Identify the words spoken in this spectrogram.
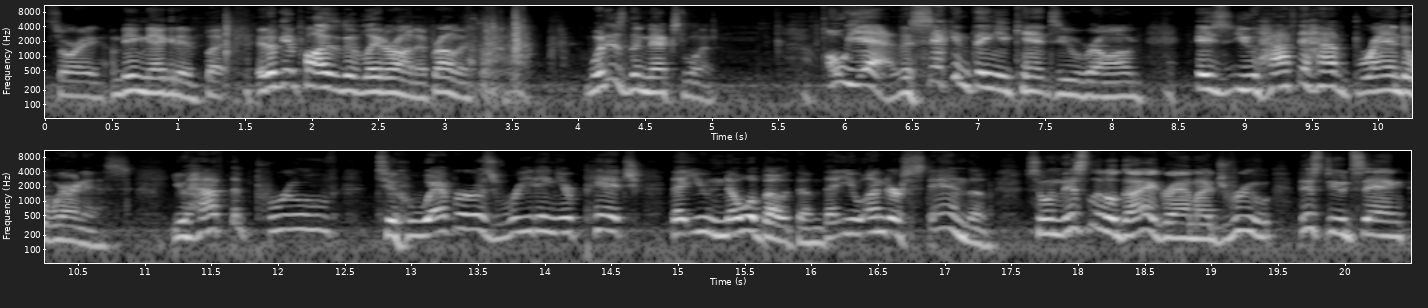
sorry i'm being negative but it'll get positive later on i promise what is the next one Oh yeah, the second thing you can't do wrong is you have to have brand awareness. You have to prove to whoever is reading your pitch that you know about them, that you understand them. So in this little diagram I drew, this dude saying,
